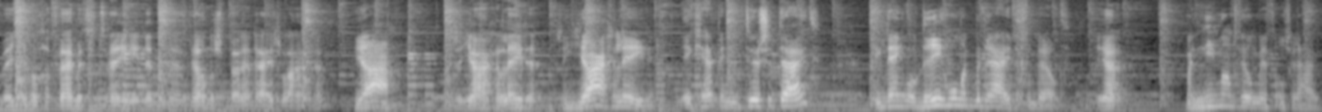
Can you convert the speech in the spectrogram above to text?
weet je nog dat wij met z'n tweeën in het uh, wellnessparadijs lagen? Ja. Dat is een jaar geleden. Dat is een jaar geleden. Ik heb in die tussentijd, ik denk wel 300 bedrijven gebeld. Ja. Maar niemand wil met ons ruilen.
